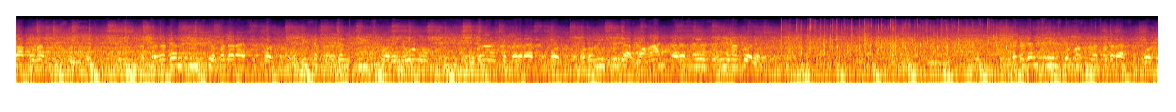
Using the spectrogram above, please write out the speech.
штаб у нас присутній. Президент Київської федерації кошту, віце-президент Київського регіону Української федерації фортингу, головний суддя змагань Карасевич Сергій Анатолійович. Президент Київської обласної федерації спорту,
